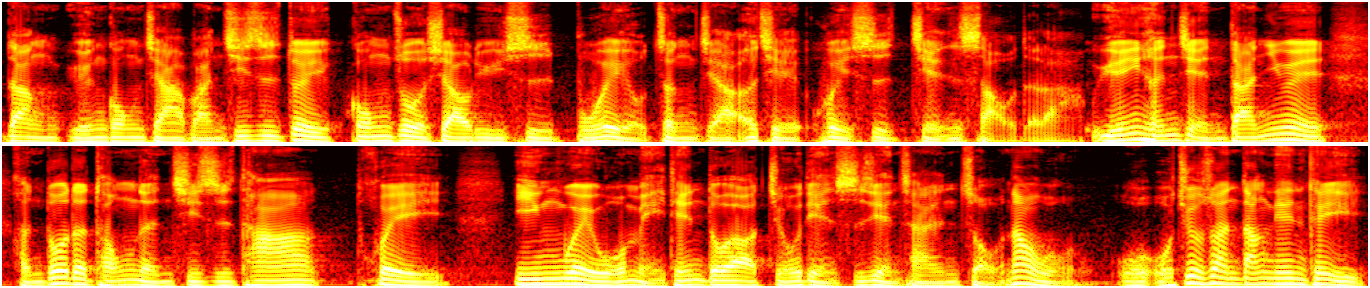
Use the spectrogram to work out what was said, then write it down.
让员工加班，其实对工作效率是不会有增加，而且会是减少的啦。原因很简单，因为很多的同仁其实他会。因为我每天都要九点十点才能走，那我我我就算当天可以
